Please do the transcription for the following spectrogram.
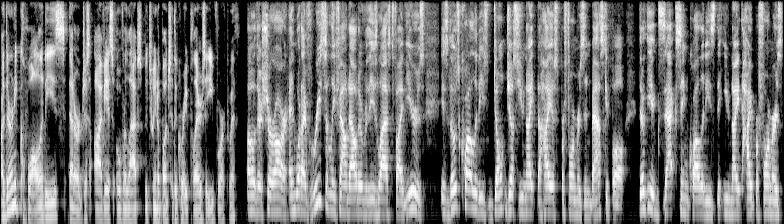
Are there any qualities that are just obvious overlaps between a bunch of the great players that you've worked with? Oh, there sure are. And what I've recently found out over these last five years is those qualities don't just unite the highest performers in basketball, they're the exact same qualities that unite high performers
